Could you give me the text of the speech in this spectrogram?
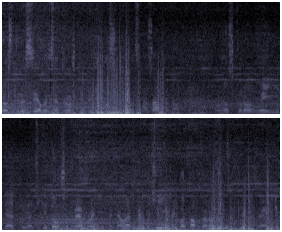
розтрусилося трошки туди посунулося назад, воно, воно скоро виїде туди, тільки довше треба проїхати. Але не хочу їхати, бо там зараз землю.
